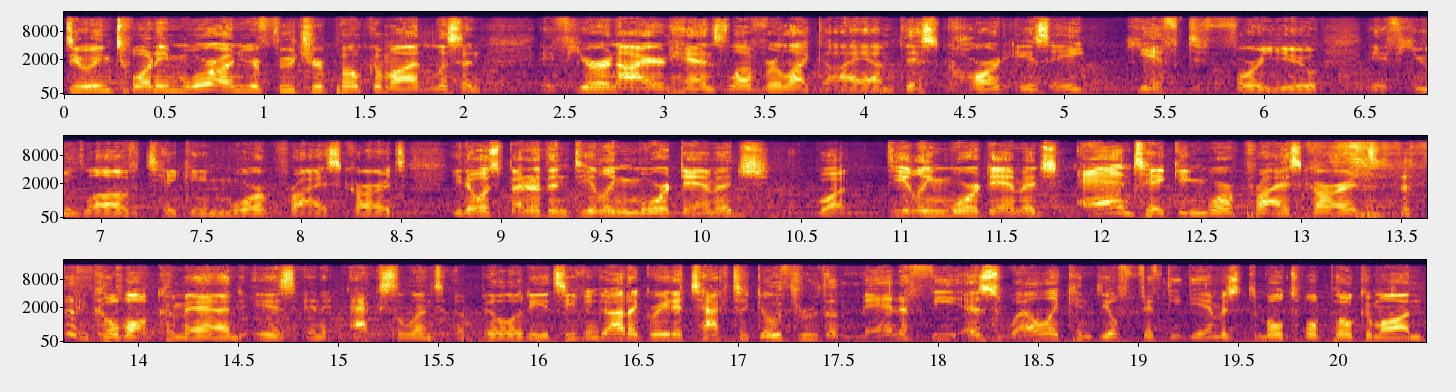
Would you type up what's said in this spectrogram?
doing 20 more on your future Pokemon? Listen, if you're an Iron Hands lover like I am, this card is a gift for you if you love taking more prize cards. You know what's better than dealing more damage? What? dealing more damage and taking more prize cards. and Cobalt Command is an excellent ability. It's even got a great attack to go through the Manaphy as well. It can deal 50 damage to multiple Pokemon.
